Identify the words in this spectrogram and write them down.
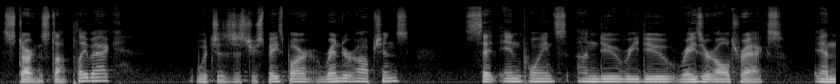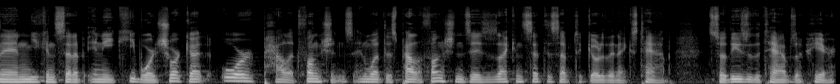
start and stop playback, which is just your spacebar, render options, set endpoints, undo, redo, razor all tracks, and then you can set up any keyboard shortcut or palette functions. And what this palette functions is, is I can set this up to go to the next tab. So these are the tabs up here.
